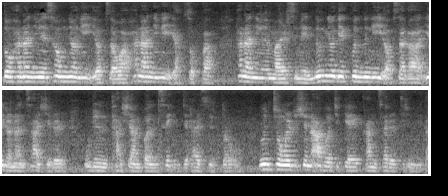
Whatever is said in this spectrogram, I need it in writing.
또 하나님의 성령의 역사와 하나님의 약속과 하나님의 말씀의 능력의 권능의 역사가 일어난 사실을 우리는 다시 한번 새김질할 수 있도록 은총을 주신 아버지께 감사를 드립니다.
